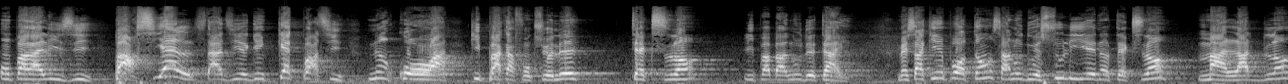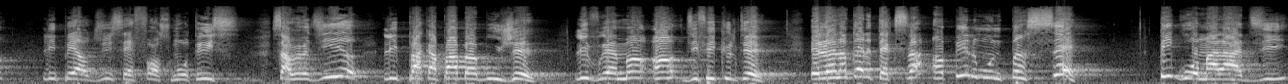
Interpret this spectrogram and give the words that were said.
on paralysie partielle, c'est-à-dire qu'il y a quelques parties dans le corps qui pas qu'à fonctionner, texte là, il pas à nous détail. Mais ça qui est important, ça nous doit souligner dans le texte là, malade là, il perdu ses forces motrices. Ça veut dire il pas capable de bouger, il vraiment en difficulté. Et le regard de texte là, en pile monde pensait, puis gros maladie,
